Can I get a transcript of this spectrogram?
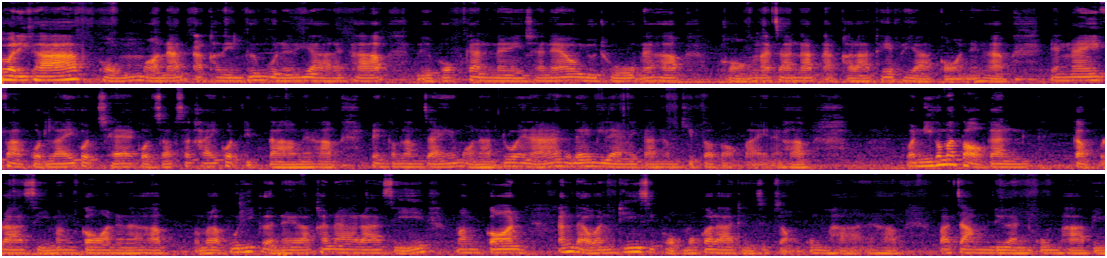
สวัสดีครับ ผมหมอนัทอัครินพึ่งบุญอริยานะครับ หรือพบกันในช anel YouTube นะครับ ของอาจารย์นัทอัคราเทพยากรนะครับ ยังไงฝากกดไลค์กดแชร์ กด Subscribe กดติดตามนะครับ เป็นกำลังใจให้หมอนัทด้วยนะ จะได้มีแรงในการทำคลิปต่อๆไปนะครับ วันนี้ก็มาต่อกันกับราศีมังกรนะครับ สำหรับผู้ที่เกิดในลัคนาราศีมังกร ตั้งแต่วันที่ 16 มกราถึง 12 กุมภานะครับ ประจำเดือนกุมภาปี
